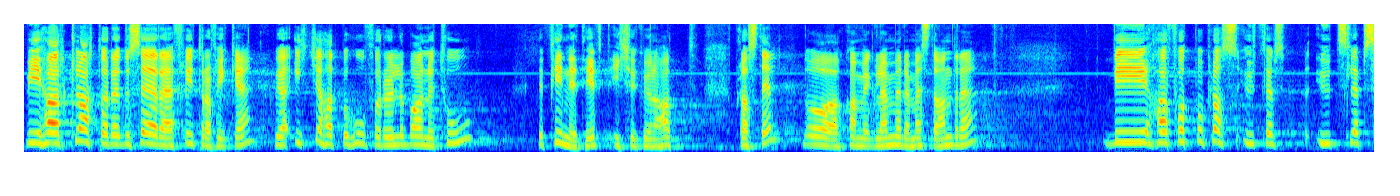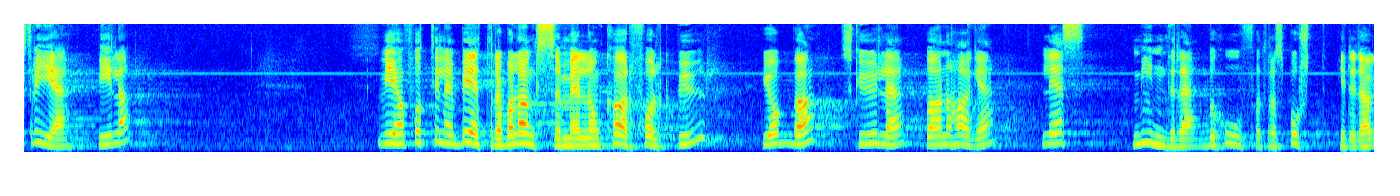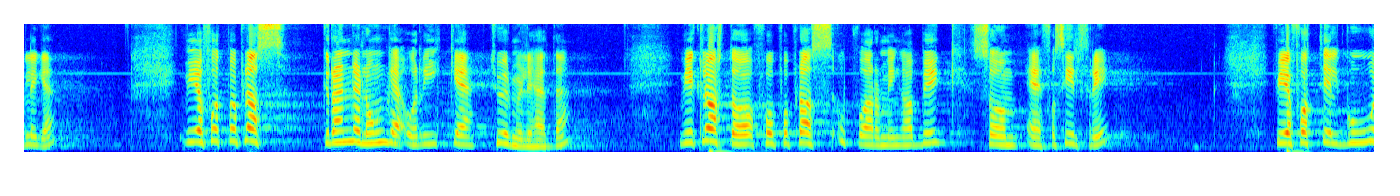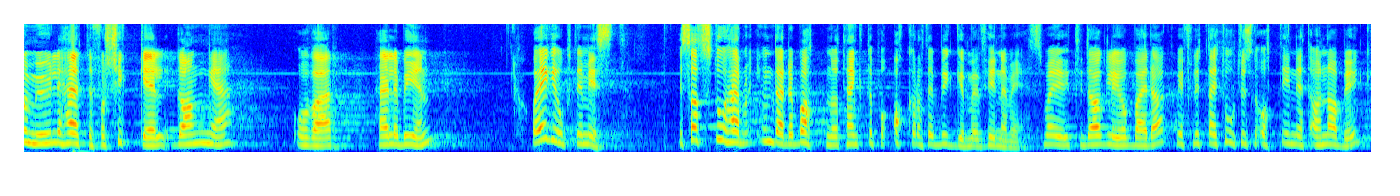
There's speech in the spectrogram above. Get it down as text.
Vi har klart å redusere flytrafikken. Vi har ikke hatt behov for rullebane 2. Definitivt ikke kunne hatt plass til. Da kan vi glemme det meste andre. Vi har fått på plass utslippsfrie biler. Vi har fått til en bedre balanse mellom hvor folk bor, jobber, skole, barnehage. Les mindre behov for transport i det daglige. Vi har fått på plass grønne lunger og rike turmuligheter. Vi har klart å få på plass oppvarming av bygg som er fossilfri. Vi har fått til gode muligheter for sykkel, gange over hele byen. Og jeg er optimist. Jeg satt, sto her under debatten og tenkte på akkurat det bygget vi befinner meg som jeg til daglig jobber i dag. Vi flytta i 2008 inn i et annet bygg.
